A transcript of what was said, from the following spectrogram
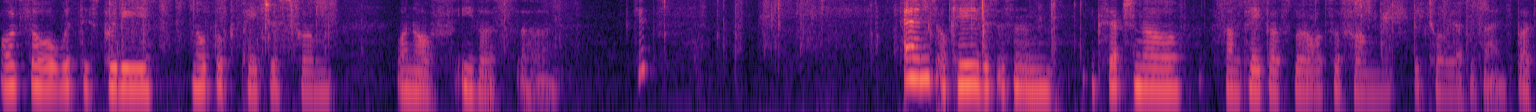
Also with these pretty notebook pages from one of Eva's uh, kits. And okay, this is an exceptional. Some papers were also from Victoria Designs, but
